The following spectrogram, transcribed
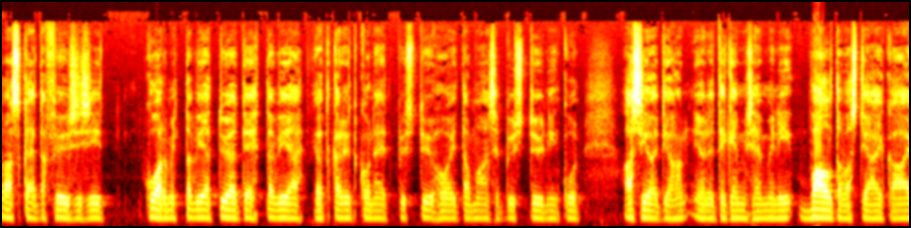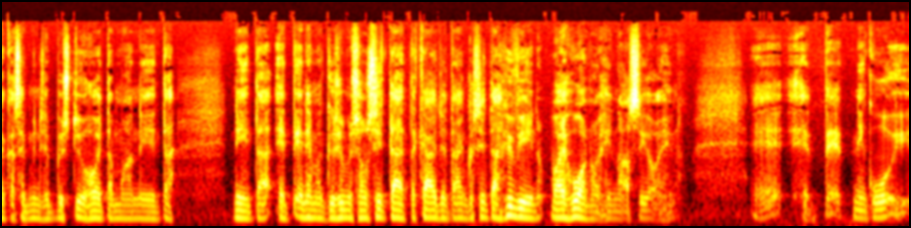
raskaita fyysisiä kuormittavia työtehtäviä, jotka nyt koneet pystyy hoitamaan. Se pystyy niin kuin asioita, joiden tekemiseen meni valtavasti aikaa aikaisemmin, se pystyy hoitamaan niitä, niitä. Et enemmän kysymys on sitä, että käytetäänkö sitä hyviin vai huonoihin asioihin. Et, et, niin kuin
